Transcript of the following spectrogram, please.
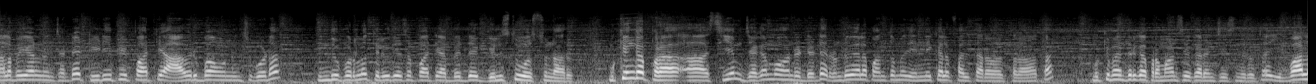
నలభై ఏళ్ళ నుంచి అంటే టీడీపీ పార్టీ ఆవిర్భావం నుంచి కూడా హిందూపురంలో తెలుగుదేశం పార్టీ అభ్యర్థి గెలుస్తూ వస్తున్నారు. ముఖ్యంగా ప్ర సీఎం జగన్మోహన్ రెడ్డి అంటే రెండు వేల పంతొమ్మిది ఎన్నికల ఫలితాల తర్వాత ముఖ్యమంత్రిగా ప్రమాణ స్వీకారం చేసిన తర్వాత ఇవాళ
